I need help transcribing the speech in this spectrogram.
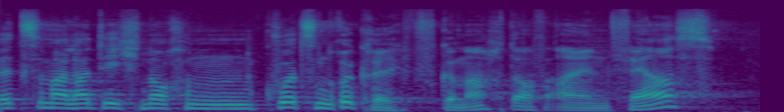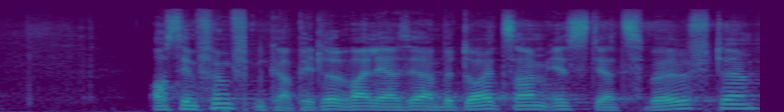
letztes Mal hatte ich noch einen kurzen Rückgriff gemacht auf einen Vers aus dem fünften Kapitel, weil er sehr bedeutsam ist, der zwölfte.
